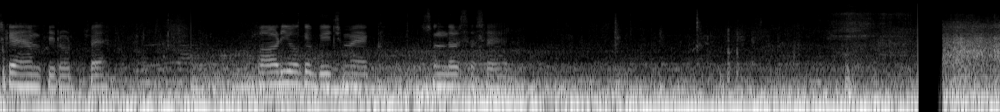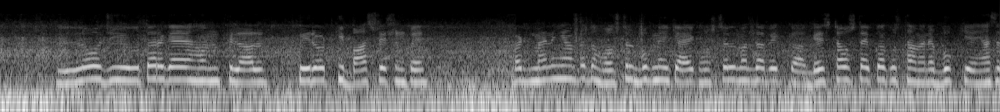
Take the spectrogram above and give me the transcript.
पहुँच गए हम पी रोड पे। पहाड़ियों के बीच में एक सुंदर सा शहर। लो जी, उतर गए हम फ़िलहाल पी रोड की बस स्टेशन पे। बट मैंने यहाँ पे तो हॉस्टल बुक नहीं किया। एक हॉस्टल मतलब एक गेस्ट हाउस टाइप का कुछ था मैंने बुक किया। यहाँ से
